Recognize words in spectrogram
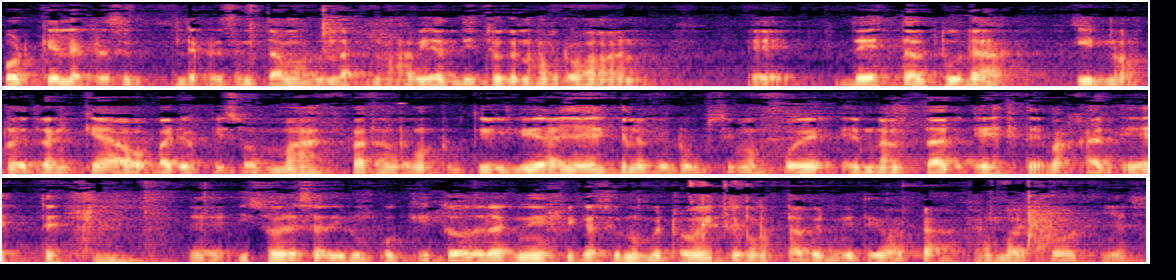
porque les, presentamos, nos habían dicho que nos aprobaban eh, de esta altura nos retranqueado varios pisos más para la constructibilidad y ahí es que lo que propusimos fue enaltar este, bajar este mm. eh, y sobresalir un poquito de la línea de edificación un metro veinte como está permitido acá con balcones y eso.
